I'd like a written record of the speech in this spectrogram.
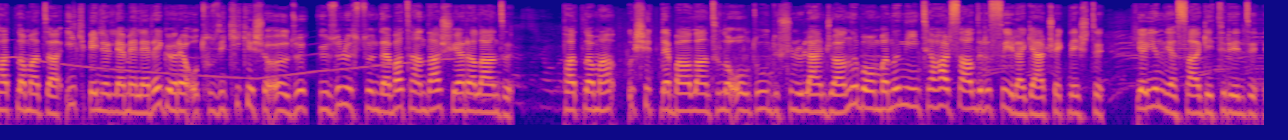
Patlamada ilk belirlemelere göre 32 kişi öldü, yüzün üstünde vatandaş yaralandı. Patlama, IŞİD'le bağlantılı olduğu düşünülen canlı bombanın intihar saldırısıyla gerçekleşti. Yayın yasağı getirildi.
